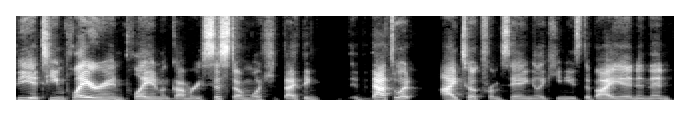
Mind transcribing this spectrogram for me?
be a team player and play in Montgomery's system, which I think that's what I took from saying like he needs to buy in. And then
